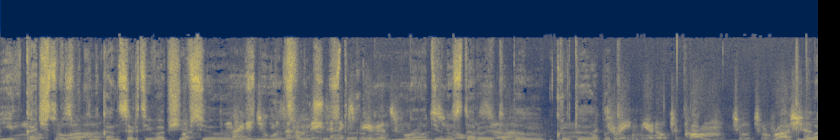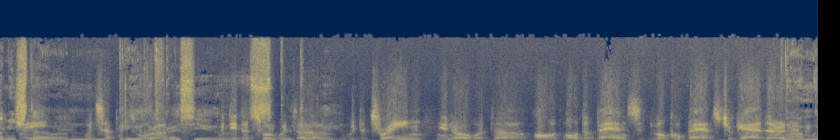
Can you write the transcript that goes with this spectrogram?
и качество звука на концерте, и вообще все изменилось в лучшую сторону. Но 92-й это был крутой опыт. Это была мечта приехать в Россию с Сепультурой. А мы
